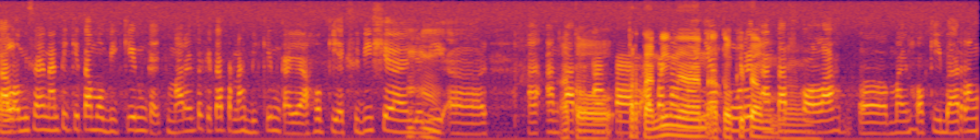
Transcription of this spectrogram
kalau misalnya nanti kita mau bikin kayak kemarin tuh kita pernah bikin kayak hoki exhibition. Jadi eh, a- antar Atau antar pertandingan, apa namanya, atau murid kita antar sekolah eh, main hoki bareng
